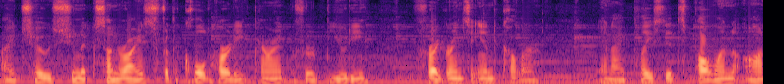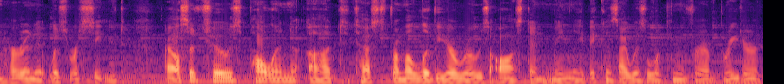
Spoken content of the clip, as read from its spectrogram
I chose Chinook Sunrise for the cold hardy parent for beauty, fragrance, and color, and I placed its pollen on her and it was received. I also chose pollen uh, to test from Olivia Rose Austin, mainly because I was looking for a breeder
